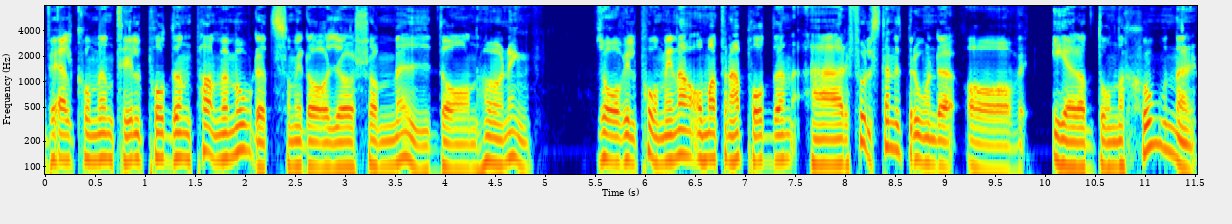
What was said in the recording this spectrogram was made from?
Välkommen till podden Palmemordet som idag görs av mig, Dan Hörning. Jag vill påminna om att den här podden är fullständigt beroende av era donationer.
